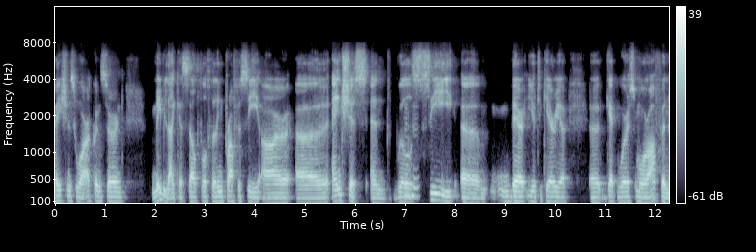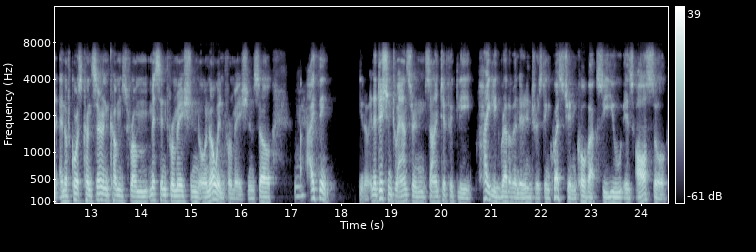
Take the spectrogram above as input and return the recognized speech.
patients who are concerned, maybe like a self fulfilling prophecy, are uh, anxious and will mm-hmm. see um, their urticaria. Uh, get worse more often. And of course, concern comes from misinformation or no information. So. I think you know, in addition to answering scientifically highly relevant and interesting question, COVAX EU is also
